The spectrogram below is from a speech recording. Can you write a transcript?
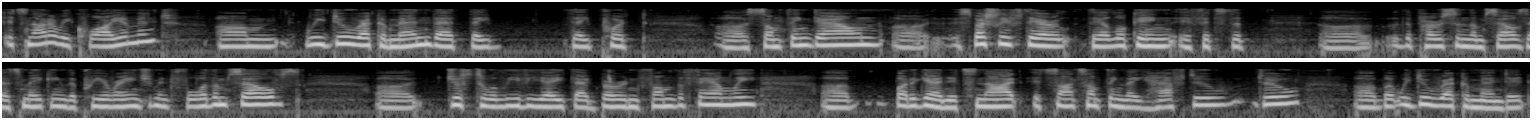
it's not a requirement. Um, we do recommend that they they put uh, something down, uh, especially if they're they're looking if it's the uh, the person themselves that's making the prearrangement for themselves, uh, just to alleviate that burden from the family. Uh, but again, it's not it's not something they have to do, uh, but we do recommend it.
